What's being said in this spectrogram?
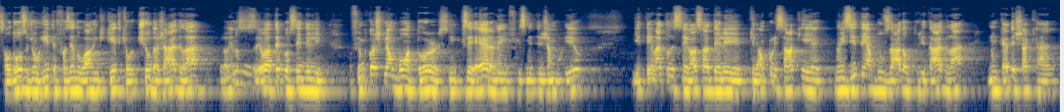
saudoso John Ritter fazendo o Warren Kate, que é o tio da Jade lá. Pelo menos eu até gostei dele no filme, porque eu acho que ele é um bom ator, assim, quer dizer, era, né? Infelizmente ele já morreu. E tem lá todo esse negócio lá dele, que ele é um policial que não hesita em abusar da autoridade lá, não quer deixar que a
